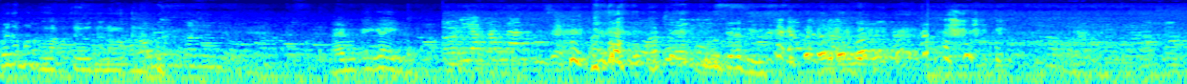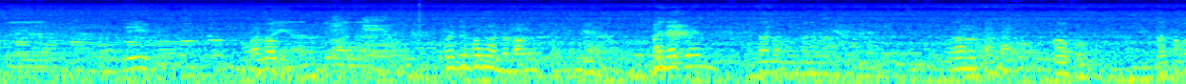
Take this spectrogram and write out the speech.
Pwede ba nakatayo na lang ako? I'm kay Iyakan natin sa... Paano? Pwede ba nga na lang? Ay, na pwede. Tala ko na naman. Ang tata? Opo. Tata ko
